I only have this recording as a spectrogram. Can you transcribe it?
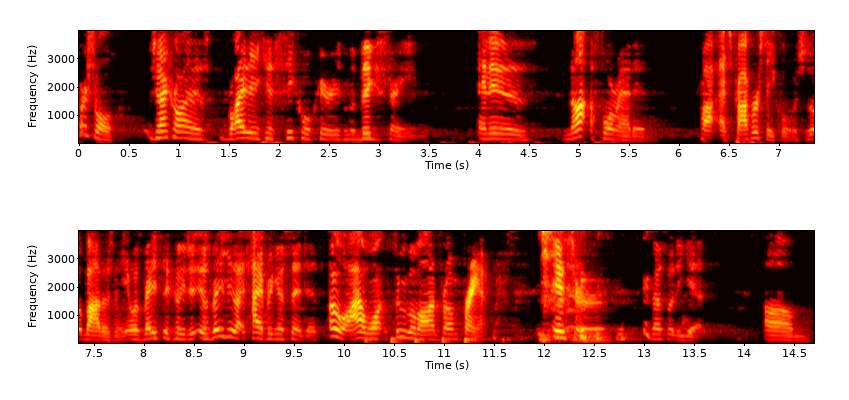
first of all, Jack Ryan is writing his SQL queries on the big screen, and it is not formatted pro- as proper SQL, which is what bothers me. It was basically ju- it was basically like typing a sentence. Oh, I want Suleiman from France. Enter. That's what he gets. Um,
